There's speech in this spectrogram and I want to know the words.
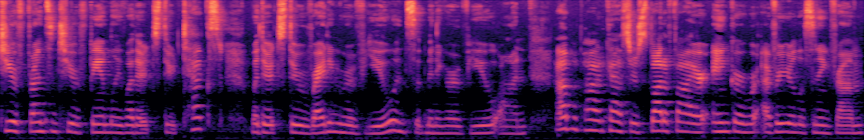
to your friends and to your family, whether it's through text, whether it's through writing review and submitting a review on Apple Podcasts or Spotify or Anchor, wherever you're listening from,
